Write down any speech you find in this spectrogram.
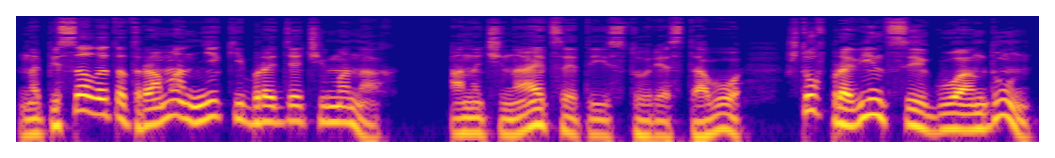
Написал этот роман некий бродячий монах, а начинается эта история с того, что в провинции Гуандун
